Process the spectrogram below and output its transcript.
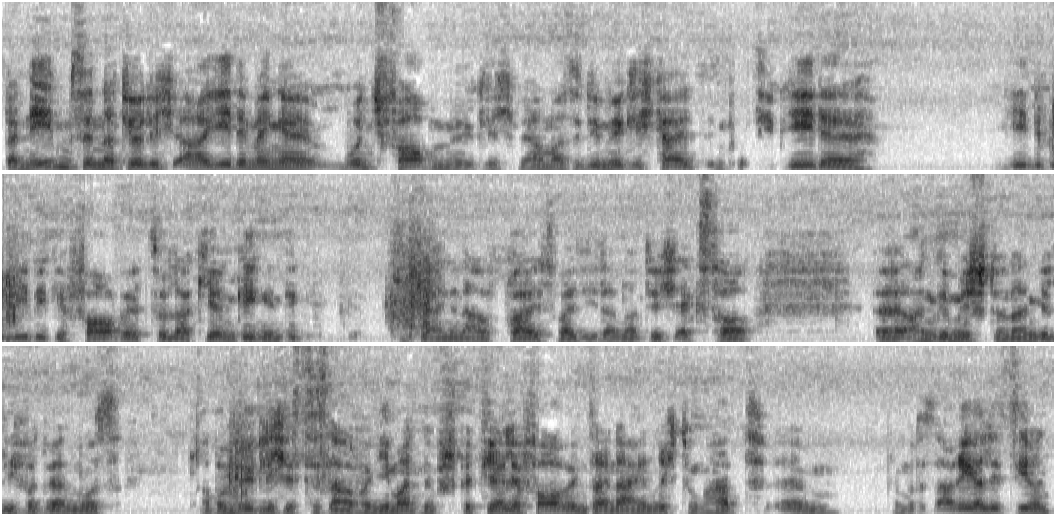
Daneben sind natürlich auch jede Menge Wunschfarben möglich. Wir haben also die Möglichkeit, im Prinzip jede, jede beliebige Farbe zu lackieren gegen einen kleinen Aufpreis, weil die dann natürlich extra äh, angemischt und angeliefert werden muss. Aber möglich ist es auch, wenn jemand eine spezielle Farbe in seiner Einrichtung hat, ähm, kann man das auch realisieren.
